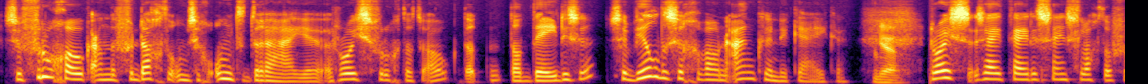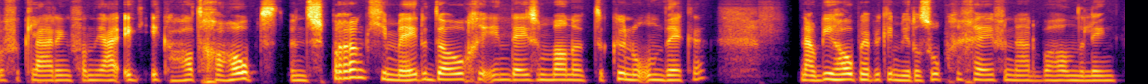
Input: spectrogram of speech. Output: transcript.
Ze vroeg ook aan de verdachte om zich om te draaien. Royce vroeg dat ook. Dat, dat deden ze. Ze wilden ze gewoon aan kunnen kijken. Ja. Royce zei tijdens zijn slachtofferverklaring van ja, ik, ik had gehoopt een sprankje mededogen in deze mannen te kunnen ontdekken. Nou, die hoop heb ik inmiddels opgegeven na de behandeling.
